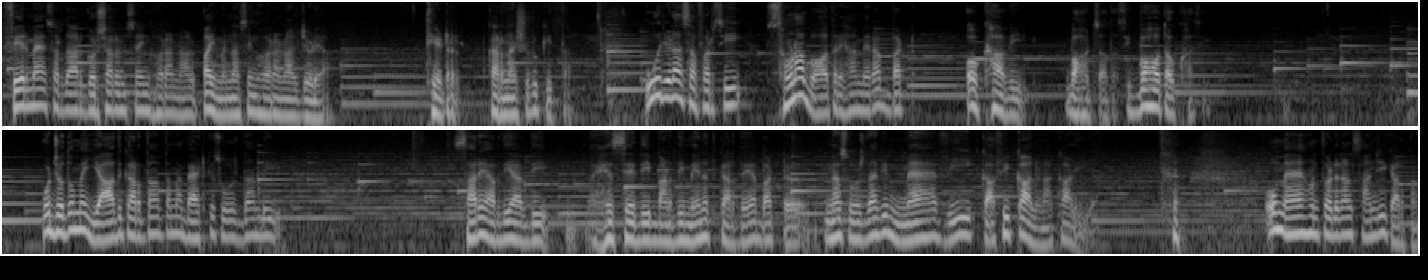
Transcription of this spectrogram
ਫਿਰ ਮੈਂ ਸਰਦਾਰ ਗੁਰਸ਼ਰਨ ਸਿੰਘ ਹੋਰਾਂ ਨਾਲ, ਭਾਈ ਮੰਨਾ ਸਿੰਘ ਹੋਰਾਂ ਨਾਲ ਜੁੜਿਆ। ਥੀਏਟਰ ਕਰਨਾ ਸ਼ੁਰੂ ਕੀਤਾ। ਉਹ ਜਿਹੜਾ ਸਫ਼ਰ ਸੀ, ਸੋਹਣਾ ਬਹੁਤ ਰਿਹਾ ਮੇਰਾ ਬਟ ਔਖਾ ਵੀ ਬਹੁਤ ਜ਼ਿਆਦਾ ਸੀ, ਬਹੁਤ ਔਖਾ ਸੀ। ਉਹ ਜਦੋਂ ਮੈਂ ਯਾਦ ਕਰਦਾ ਤਾਂ ਮੈਂ ਬੈਠ ਕੇ ਸੋਚਦਾ ਵੀ ਸਾਰੇ ਆਪਦੀ ਆਪਦੀ ਹਿੱਸੇ ਦੀ, ਬਣਦੀ ਮਿਹਨਤ ਕਰਦੇ ਆ ਬਟ ਮੈਂ ਸੋਚਦਾ ਵੀ ਮੈਂ ਵੀ ਕਾਫੀ ਘਾਲਣਾ ਘਾਲੀ ਆ। ਉਹ ਮੈਂ ਹੁਣ ਤੁਹਾਡੇ ਨਾਲ ਸਾਂਝੀ ਕਰਦਾ।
